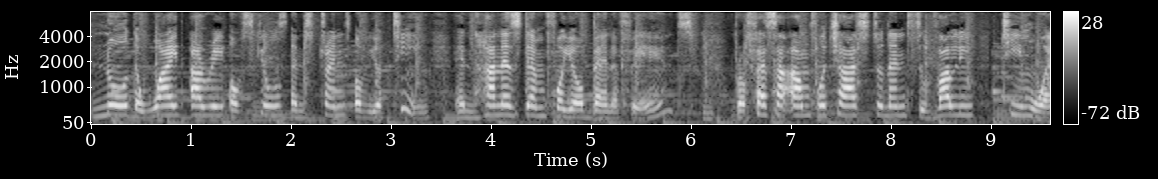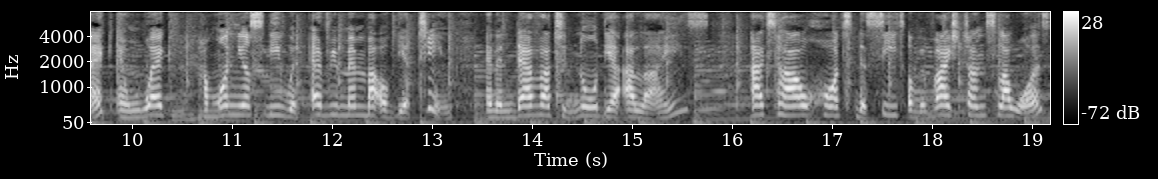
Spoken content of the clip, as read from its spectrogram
know the wide array of skills and strengths of your team, and harness them for your benefit. Professor Amfo charged students to value teamwork and work harmoniously with every member of their team and endeavor to know their allies. Asked how hot the seat of the vice chancellor was,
